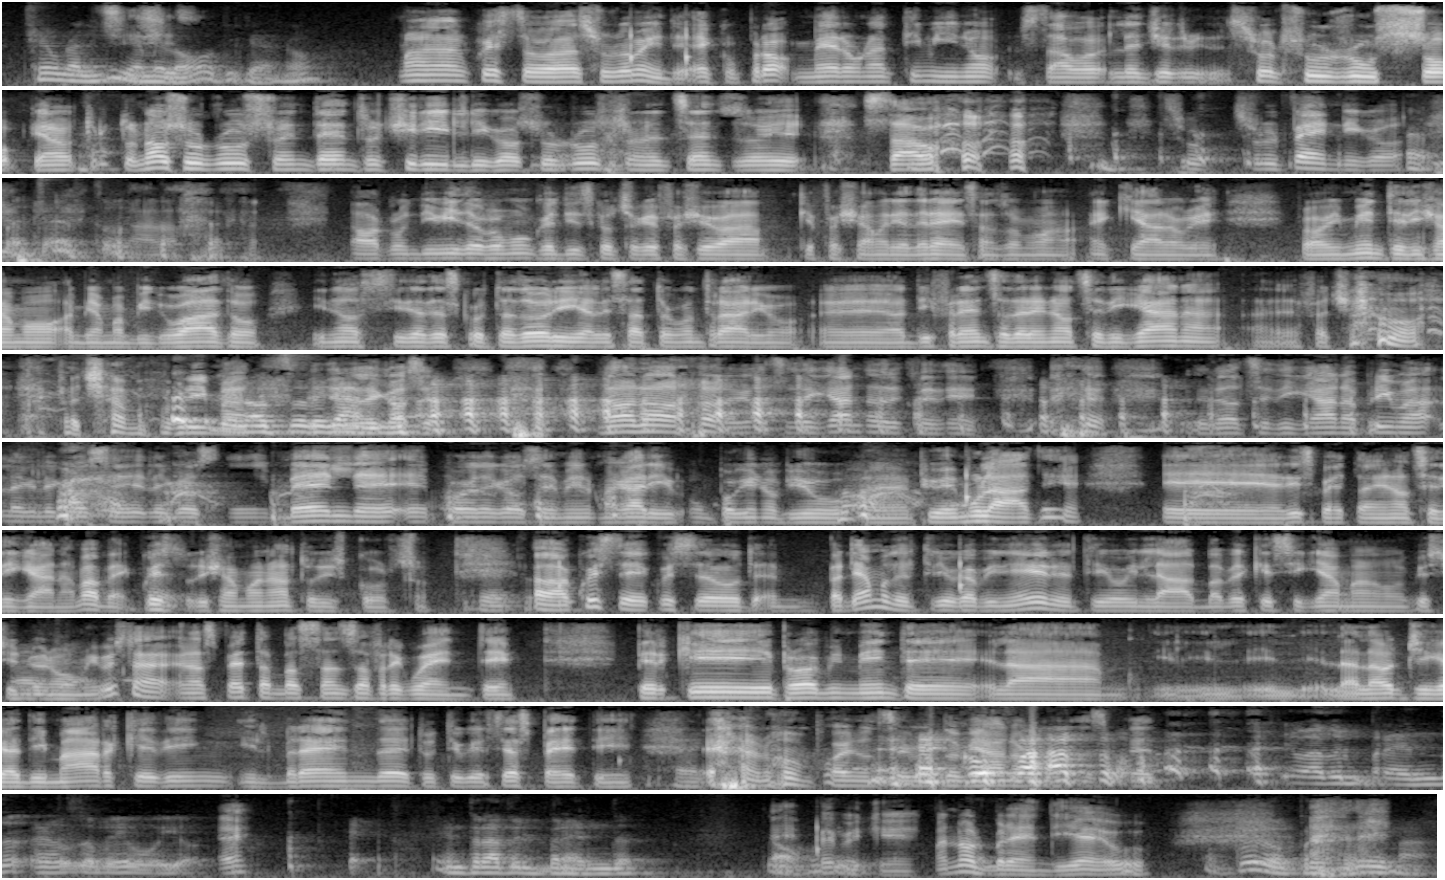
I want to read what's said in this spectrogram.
c'è una linea Sì, sì, sì. melodica, no? Ma questo assolutamente, ecco, però mi era un attimino, stavo leggendo sul, sul russo, piano tutto, no sul russo in senso cirillico, sul russo nel senso che stavo sul, sul pennico. Eh, ma certo. No, no. No, condivido comunque il discorso che faceva, che faceva Maria Teresa, insomma, è chiaro che probabilmente diciamo, abbiamo abituato i nostri radioascoltatori all'esatto contrario, eh, a differenza delle nozze di Cana, eh, facciamo, facciamo prima Le nozze di Cana. cose... No, no, le nozze di Cana, le, nozze di Cana, prima le, le cose, le cose belle e poi le cose magari un pochino più, eh, più emulate eh, rispetto alle nozze di Cana. Vabbè, questo diciamo è un altro discorso. Certo. Allora, queste, queste- parliamo del trio Capineri e del trio Villalba perché si chiamano questi Eh, due già. nomi. Questo è un aspetto abbastanza frequente perché probabilmente la, il- il- la logica di marketing, il brand, tutti questi aspetti Ecco. erano un po' in un secondo Ecco piano. È arrivato il brand, eh, lo sapevo io. Eh? È entrato il brand. No, Eh, beh, così. perché? Ma non il brandy, eh, oh. Quello l'ho preso prima.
